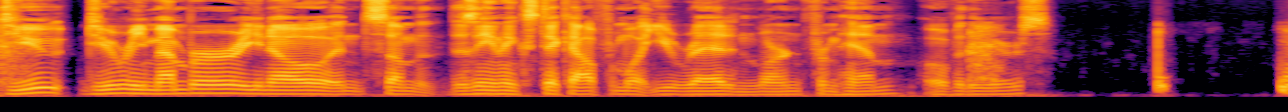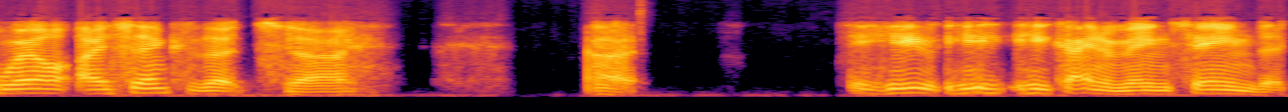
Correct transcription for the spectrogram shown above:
do you, do you remember, you know, and some, does anything stick out from what you read and learned from him over the years? Well, I think that uh, uh, he he he kind of maintained that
